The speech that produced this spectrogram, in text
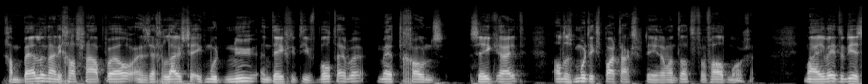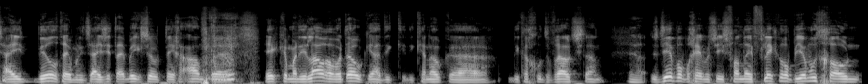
gaan bellen naar die gast van Hapoel. En zeggen, luister, ik moet nu een definitief bod hebben. Met gewoon zekerheid. Anders moet ik Sparta accepteren, want dat vervalt morgen. Maar je weet hoe die is. Hij wil het helemaal niet. Hij zit daar een beetje zo tegenaan te hikken. Maar die Laura wordt ook, ja, die, die kan ook, eh, die kan goed de vrouwtje staan. Ja. Dus die heeft op een gegeven moment zoiets van, nee, flikker op. Je moet gewoon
